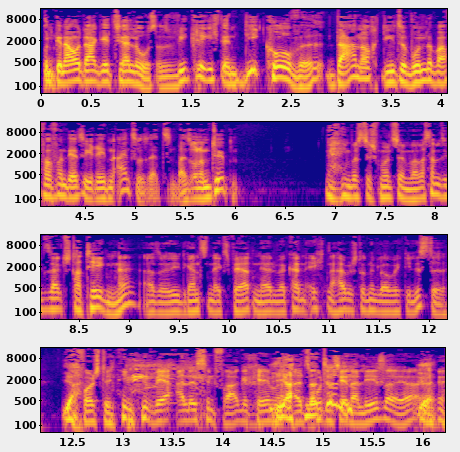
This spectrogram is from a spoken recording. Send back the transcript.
Und genau da geht's ja los. Also wie kriege ich denn die Kurve, da noch diese Wunderwaffe, von der Sie reden, einzusetzen, bei so einem Typen? Ich musste schmunzeln, was haben Sie gesagt? Strategen, ne? Also die ganzen Experten, ja, wir können echt eine halbe Stunde, glaube ich, die Liste ja. vollständigen, wer alles in Frage käme ja, als natürlich. potenzieller Leser, ja. ja.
